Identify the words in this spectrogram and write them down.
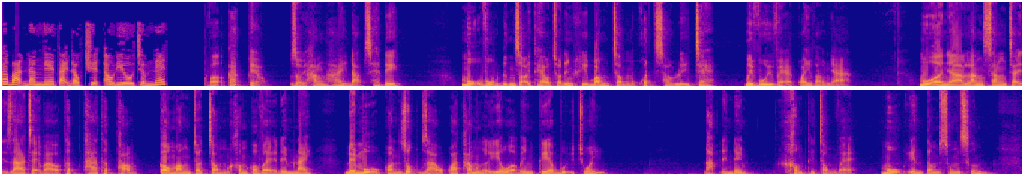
Các bạn đang nghe tại đọc truyện audio.net Vợ các kiểu, Rồi hăng hái đạp xe đi. Mụ vũ đứng dõi theo cho đến khi bóng chồng khuất sau lũy tre, Mới vui vẻ quay vào nhà. Mụ ở nhà lăng xăng chạy ra chạy vào thấp tha thấp thỏm, Cầu mong cho chồng không có về đêm nay, Để mụ còn rúc rào qua thăm người yêu ở bên kia bụi chuối. Đợi đến đêm, Không thấy chồng về, Mụ yên tâm sung sướng,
